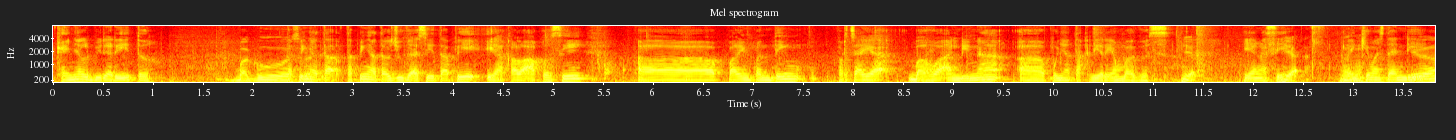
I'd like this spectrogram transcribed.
kayaknya lebih dari itu. Bagus. Tapi nggak ta- tapi nggak tahu juga sih. Tapi ya kalau aku sih eh, paling penting percaya bahwa Andina eh, punya takdir yang bagus. Ya. Iya nggak sih? Iya. Thank you Mas Dandi. Iya.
